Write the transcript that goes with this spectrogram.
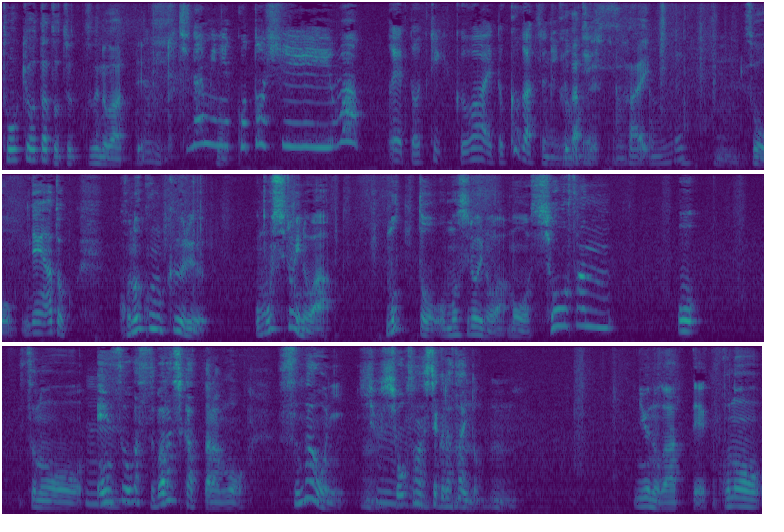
東京だとちょっとそういうのがあって、うん。ちなみに今年は、えっとティックは、えっと9月に9月です。はい。そう。であとこのコンクール面白いのはもっと面白いのはもう賞賛をそのうん。演奏が素晴らしかったらもう素直にうん。称賛してくださいとうん。いうのがあってこの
